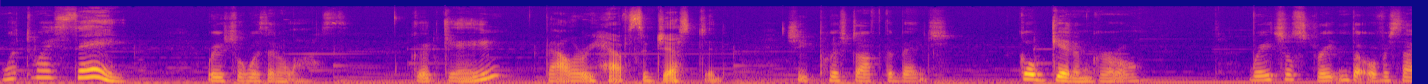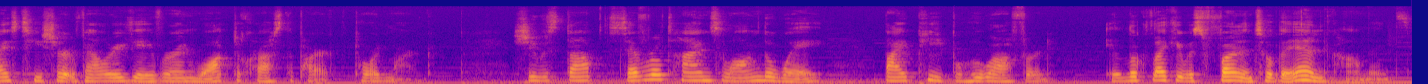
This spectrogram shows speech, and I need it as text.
What do I say? Rachel was at a loss. Good game? Valerie half suggested. She pushed off the bench. Go get him, girl. Rachel straightened the oversized t shirt Valerie gave her and walked across the park toward Mark. She was stopped several times along the way by people who offered, It looked like it was fun until the end comments.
